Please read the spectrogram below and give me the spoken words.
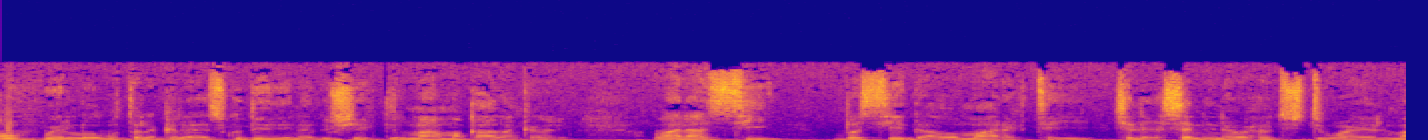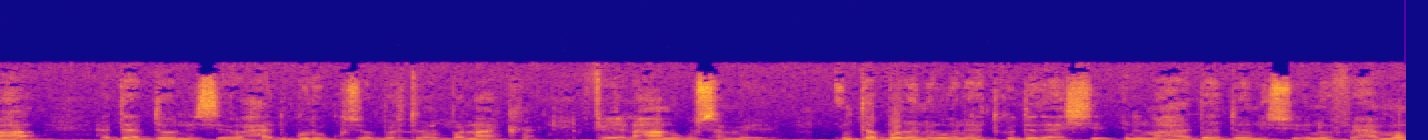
qof weyn loogu talagalay aad isku dayda inaad u sheegto ilmaha ma qaadan karayo waa si basiid ah oo maaragtay jilicsan inaa wax tusti waayo ilmaha. Haddaad doonaysa waxaad guriga ku soo barto oo banaanka ficil ahaan ugu sameeyo inta badan waa inaad ku dadaashid ilmaha haddaad doonayso inuu fahmo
